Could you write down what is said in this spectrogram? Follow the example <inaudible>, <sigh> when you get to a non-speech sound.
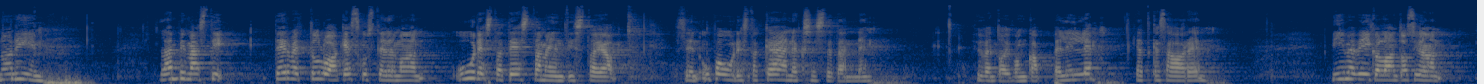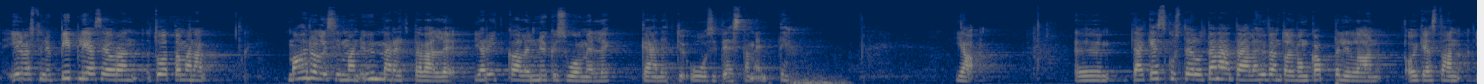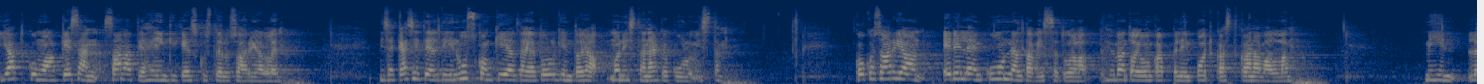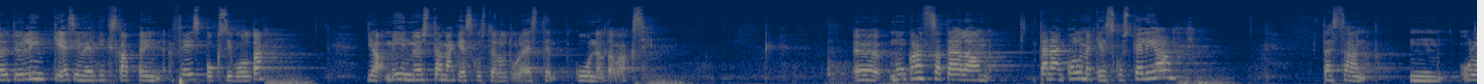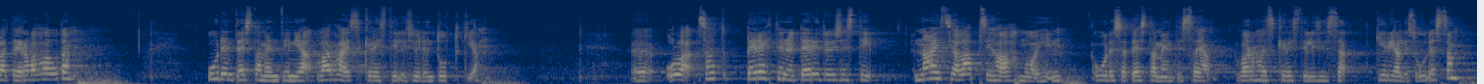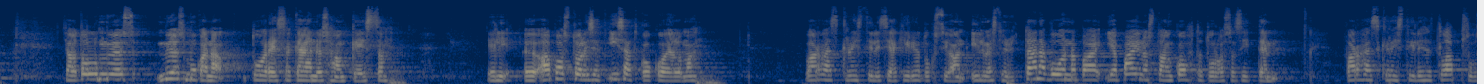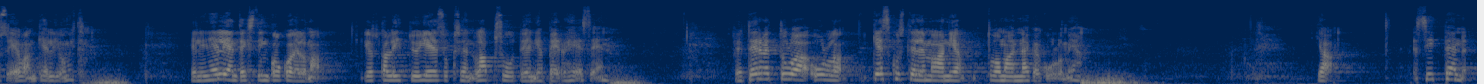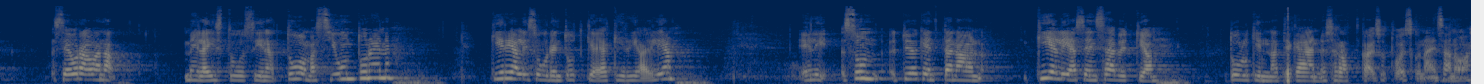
No niin, lämpimästi tervetuloa keskustelemaan Uudesta testamentista ja sen upouudesta käännöksestä tänne Hyvän toivon kappelille Jätkäsaareen. Viime viikolla on tosiaan ilmestynyt Bibliaseuran tuottamana mahdollisimman ymmärrettävälle ja rikkaalle nykysuomelle käännetty Uusi testamentti. Ja Tämä keskustelu tänään täällä Hyvän toivon kappelilla on oikeastaan jatkumoa kesän sanat ja henki keskustelusarjalle, missä käsiteltiin uskon kieltä ja tulkintoja monista näkökulmista. Koko sarja on edelleen kuunneltavissa tuolla Hyvän toivon kappelin podcast-kanavalla, mihin löytyy linkki esimerkiksi kappelin Facebook-sivulta ja mihin myös tämä keskustelu tulee sitten kuunneltavaksi. Mun kanssa täällä on tänään kolme keskustelijaa. Tässä on mm, Ulla Tervahauta, Uuden testamentin ja varhaiskristillisyyden tutkija. Ulla, sä oot perehtynyt erityisesti nais- ja lapsihahmoihin Uudessa testamentissa ja varhaiskristillisessä kirjallisuudessa. Ja olet ollut myös, myös mukana tuoreissa käännöshankkeissa. Eli apostoliset isät-kokoelma varhaiskristillisiä kirjoituksia on ilmestynyt tänä vuonna ja painosta on kohta tulossa sitten varhaiskristilliset lapsuusevankeliumit. Eli neljän tekstin kokoelma, jotka liittyy Jeesuksen lapsuuteen ja perheeseen. Ja tervetuloa Ulla keskustelemaan ja tuomaan näkökulmia. Ja sitten seuraavana meillä istuu siinä Tuomas Juntunen, kirjallisuuden tutkija ja kirjailija – Eli sun työkenttänä on kieli ja sen sävyt ja tulkinnat ja käännösratkaisut, voisiko näin sanoa?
